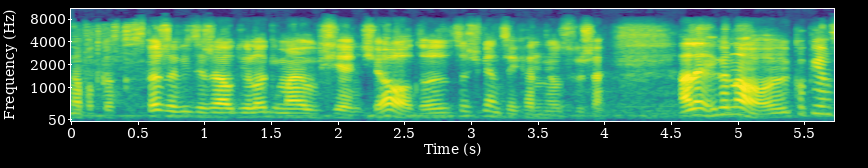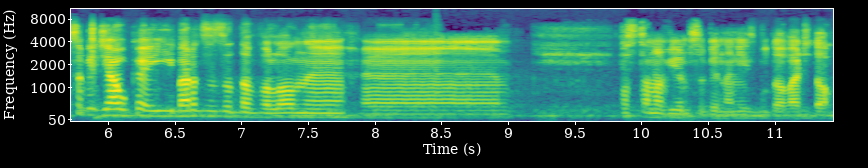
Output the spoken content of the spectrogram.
na podcastosferze widzę, że audiologii mają wzięcie. O, to coś więcej chętnie usłyszę. Ale no, kupiłem sobie działkę i bardzo zadowolony e, postanowiłem sobie na niej zbudować dom.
